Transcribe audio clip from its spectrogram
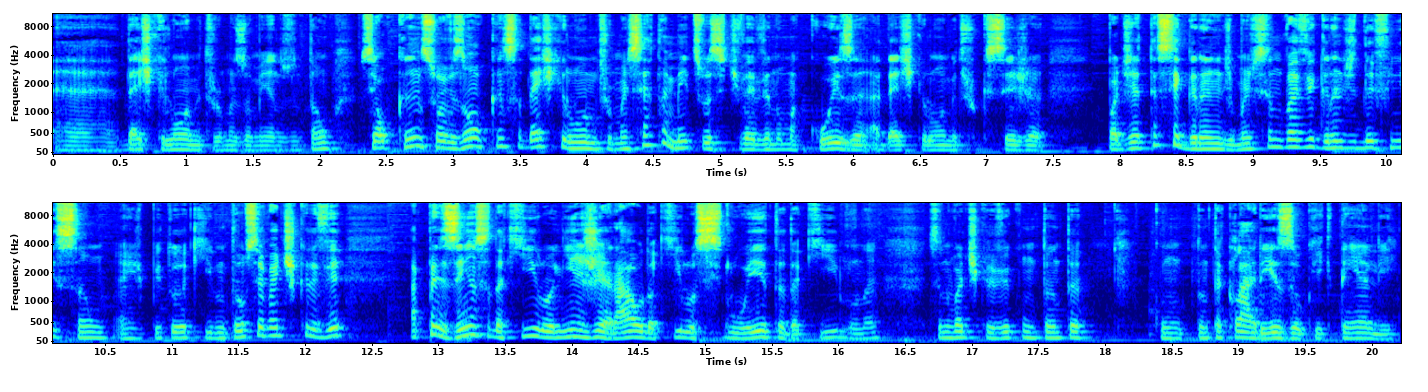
é, 10 km mais ou menos. Então você alcança, sua visão alcança 10 km, mas certamente se você estiver vendo uma coisa a 10 km que seja. Pode até ser grande, mas você não vai ver grande definição a respeito daquilo. Então você vai descrever a presença daquilo, a linha geral daquilo, a silhueta daquilo, né? Você não vai descrever com tanta, com tanta clareza o que, que tem ali.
